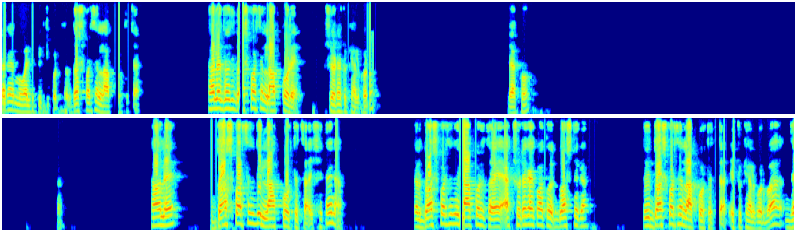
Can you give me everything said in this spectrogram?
টাকায় মোবাইলটি বিক্রি করতে হবে? দশ পার্সেন্ট লাভ করতে চায়। তাহলে যদি দশ পার্সেন্ট লাভ করে, সেটা একটু খেয়াল করো। দেখো। তাহলে দশ পার্সেন্ট যদি লাভ করতে চায় সেটাই না? তাহলে দশ পার্সেন্ট যদি লাভ করতে চায়, একশো টাকায় কত? দশ টাকা। যদি দশ পার্সেন্ট লাভ করতে চায়, একটু খেয়াল করবা যে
